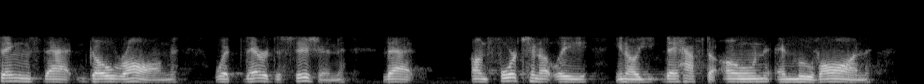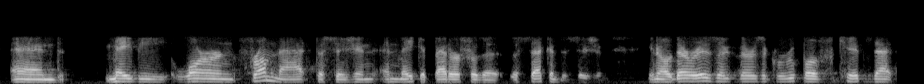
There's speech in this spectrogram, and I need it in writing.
things that go wrong with their decision that unfortunately, you know, they have to own and move on and maybe learn from that decision and make it better for the, the second decision. You know, there is a there's a group of kids that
